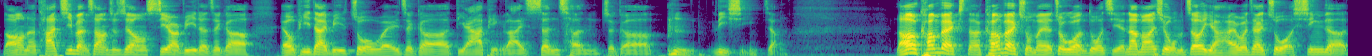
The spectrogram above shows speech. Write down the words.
然后呢，它基本上就是用 CRV 的这个 LP 代币作为这个抵押品来生成这个 利息，这样。然后 Convex 呢，Convex 我们也做过很多集，那没关系，我们之后也还会再做新的，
